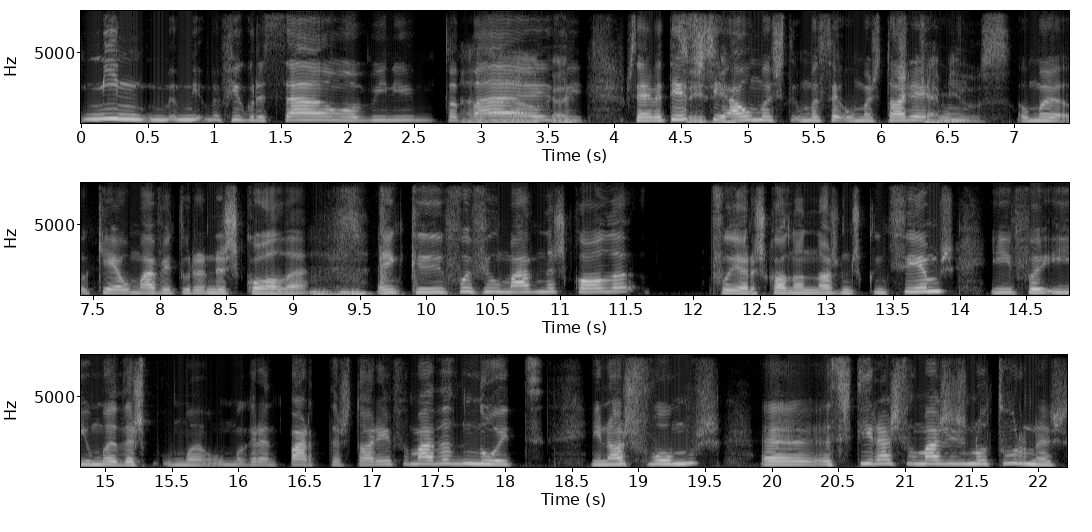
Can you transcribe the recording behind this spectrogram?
mini mi- figuração ou mini papéis. Ah, ok. e, percebe? Até Sim, há uma, uma, uma história um- uma, que é uma aventura na escola, Uhum. em que foi filmado na escola. Foi a escola onde nós nos conhecemos e, foi, e uma, das, uma, uma grande parte da história é filmada de noite. E nós fomos ah, assistir às filmagens noturnas.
